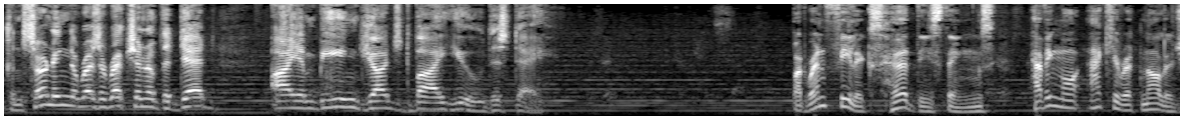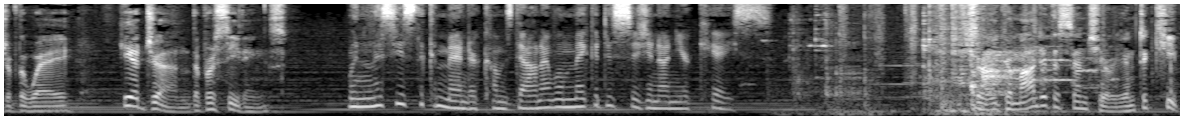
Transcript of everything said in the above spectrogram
concerning the resurrection of the dead, I am being judged by you this day. But when Felix heard these things, having more accurate knowledge of the way, he adjourned the proceedings. When Lysias the commander comes down, I will make a decision on your case. So he commanded the centurion to keep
